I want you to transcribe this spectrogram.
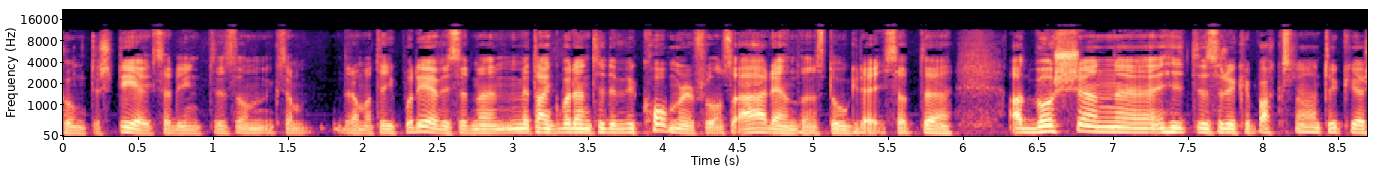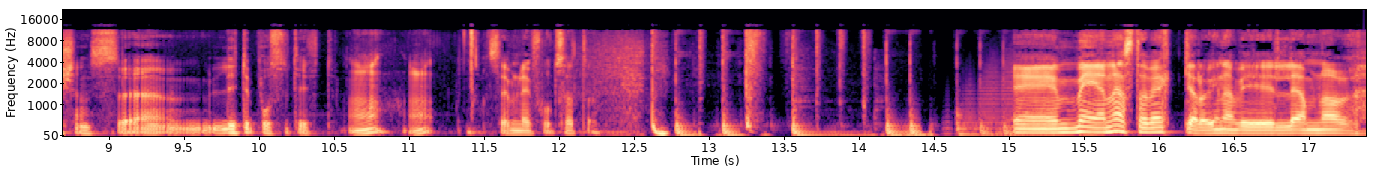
punkters steg så det är inte sån liksom, dramatik på det viset. Men med tanke på den tiden vi kommer ifrån så är det ändå en stor grej. Så att, eh, att börsen eh, hittills rycker på axlarna tycker jag känns eh, lite positivt. Mm, mm. Se om det fortsätter. Eh, med nästa vecka då, innan vi lämnar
